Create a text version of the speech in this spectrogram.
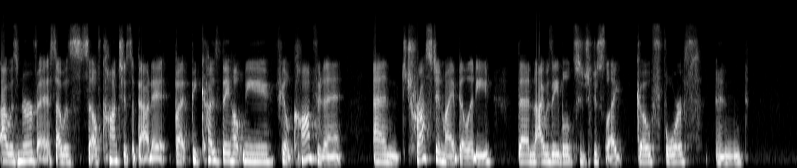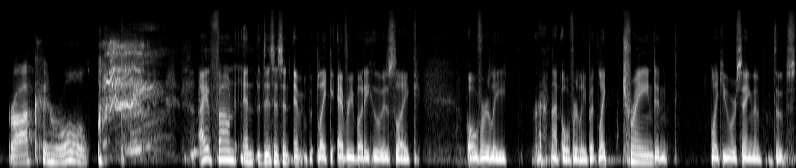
I was nervous. I was self conscious about it. But because they helped me feel confident and trust in my ability, then I was able to just like go forth and rock and roll. I have found, and this isn't like everybody who is like overly, not overly, but like trained and like you were saying, the, the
